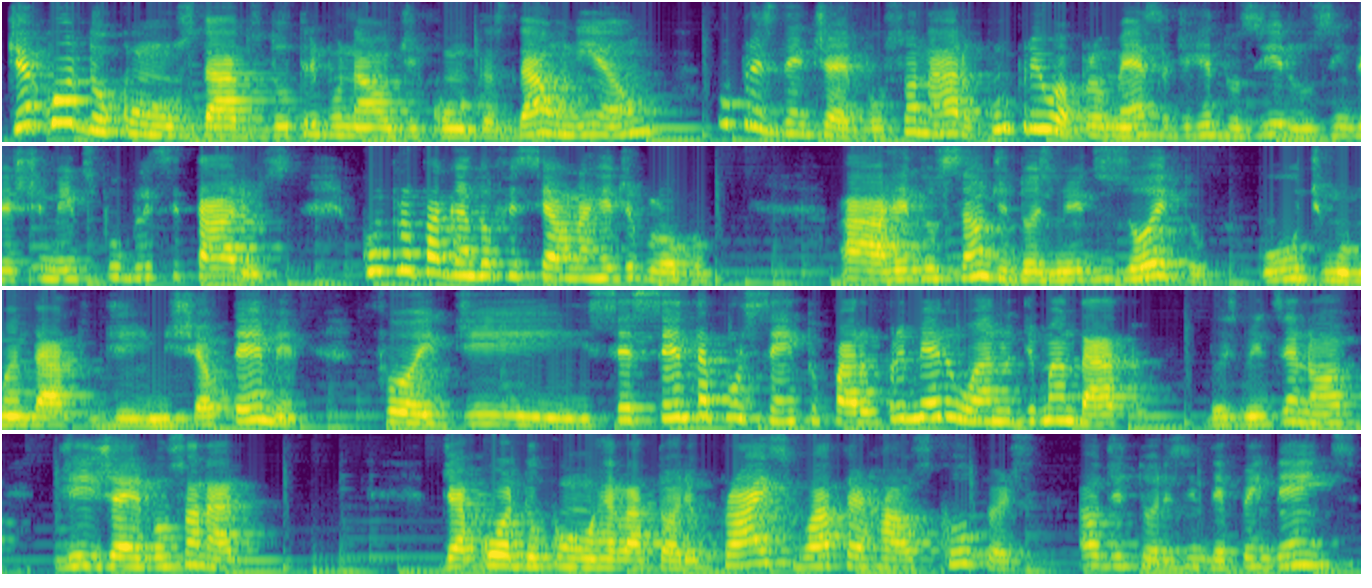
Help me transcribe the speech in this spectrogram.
De acordo com os dados do Tribunal de Contas da União, o presidente Jair Bolsonaro cumpriu a promessa de reduzir os investimentos publicitários com propaganda oficial na Rede Globo. A redução de 2018, o último mandato de Michel Temer, foi de 60% para o primeiro ano de mandato, 2019, de Jair Bolsonaro. De acordo com o relatório PricewaterhouseCoopers, auditores independentes,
